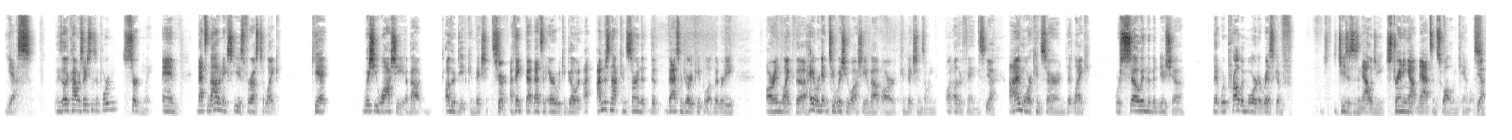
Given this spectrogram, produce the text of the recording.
Yes. Are these other conversations important? Certainly. And that's not an excuse for us to like get wishy-washy about other deep convictions. Sure. I think that that's an area we could go in. I, I'm just not concerned that the vast majority of people at Liberti are in like the hey, we're getting too wishy-washy about our convictions on on other things. Yeah. I'm more concerned that like we're so in the minutia that we're probably more at a risk of Jesus' analogy, straining out gnats and swallowing camels. Yeah.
